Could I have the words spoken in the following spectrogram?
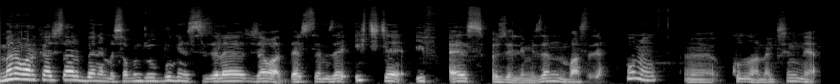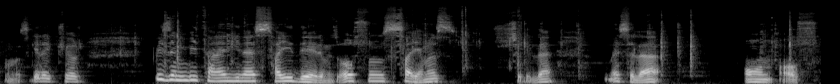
Merhaba arkadaşlar ben Emre Sabuncu. Bugün sizlere Java derslerimize iç içe if else özelliğimizden bahsedeceğim. Bunu e, kullanmak için ne yapmamız gerekiyor? Bizim bir tane yine sayı değerimiz olsun. Sayımız şu şekilde mesela 10 olsun.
